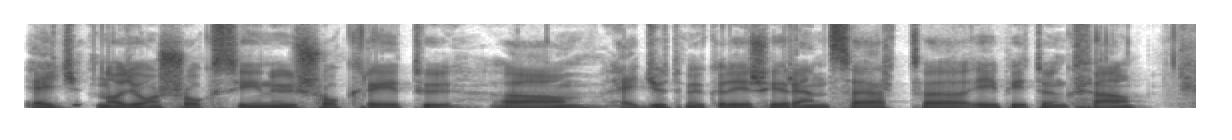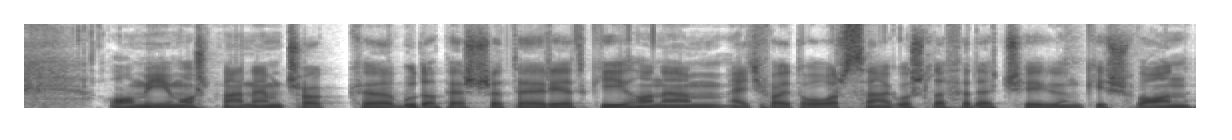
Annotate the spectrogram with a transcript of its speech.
egy nagyon sokszínű, sokrétű együttműködési rendszert építünk fel, ami most már nem csak Budapestre terjed ki, hanem egyfajta országos lefedettségünk is van,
